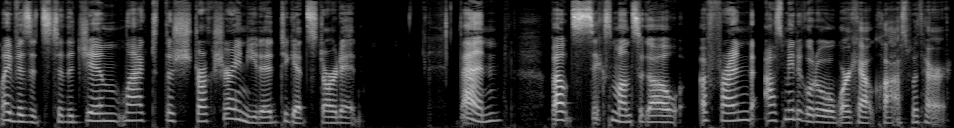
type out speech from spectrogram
My visits to the gym lacked the structure I needed to get started. Then, about six months ago, a friend asked me to go to a workout class with her.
